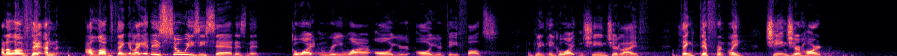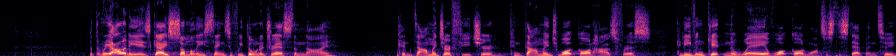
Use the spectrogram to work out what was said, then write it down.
I love th- and I love thinking like it is so easy said, isn't it? Go out and rewire all your all your defaults. Completely go out and change your life. Think differently. Change your heart. But the reality is, guys, some of these things, if we don't address them now, can damage our future, can damage what God has for us, can even get in the way of what God wants us to step into.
